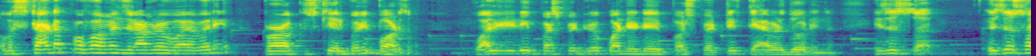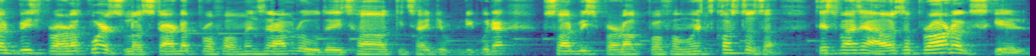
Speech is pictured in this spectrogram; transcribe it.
अब स्टार्टअप पर्फर्मेन्स राम्रो भयो भने प्रडक्ट स्केल पनि बढ्छ। क्वालिटेटिभ पर्सपेक्टिभ र क्वान्टिटेटिभ पर्सपेक्टिभ त्यहाँबाट जोडिन्छ। Is a is a service product वर्स ल स्टार्टअप पर्फर्मेन्स राम्रो हुँदैछ कि छैन भन्ने कुरा। सर्भिस प्रडक्ट पर्फर्मेन्स कस्तो छ? त्यसमा चाहिँ how as a product scale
